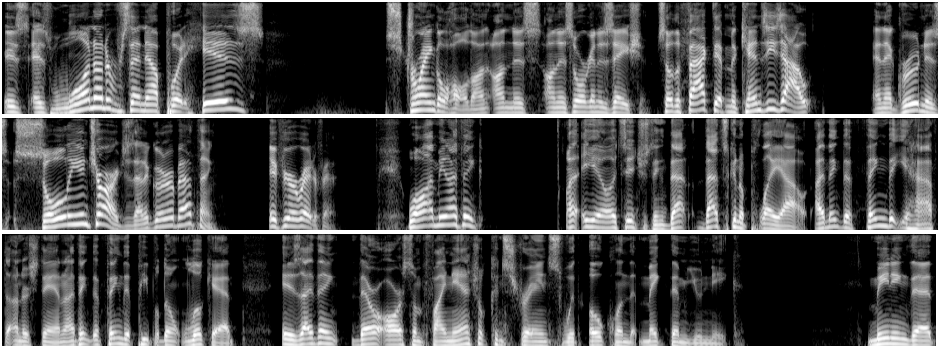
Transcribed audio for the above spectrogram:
is is one hundred percent now put his stranglehold on on this on this organization. So the fact that McKenzie's out and that Gruden is solely in charge is that a good or a bad thing? If you're a Raider fan, Well, I mean, I think uh, you know it's interesting that that's going to play out. I think the thing that you have to understand, and I think the thing that people don't look at, is I think there are some financial constraints with Oakland that make them unique. Meaning that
